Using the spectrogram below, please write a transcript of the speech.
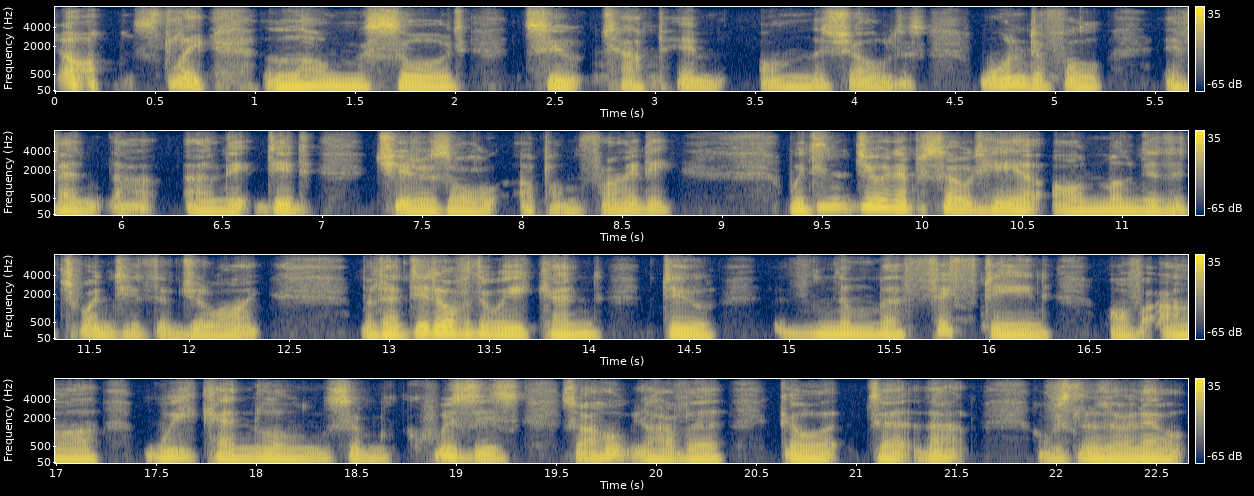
enormously long sword to tap him on the shoulders. Wonderful event that, and it did cheer us all up on Friday. We didn't do an episode here on Monday, the 20th of July, but I did over the weekend do number 15 of our weekend lonesome quizzes. So I hope you'll have a go at uh, that. Obviously, there are now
